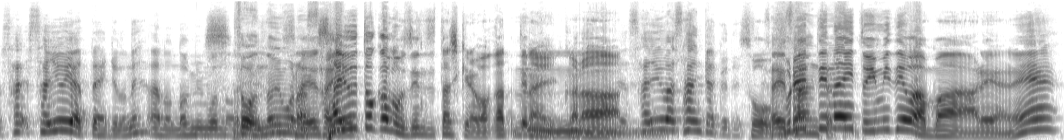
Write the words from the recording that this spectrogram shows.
さ左右やったんやけどねあの飲み物そう飲み物はあ左右とかも全然確かに分かってないから。左右は三角です。そう触れてないという意味ではまああれやね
